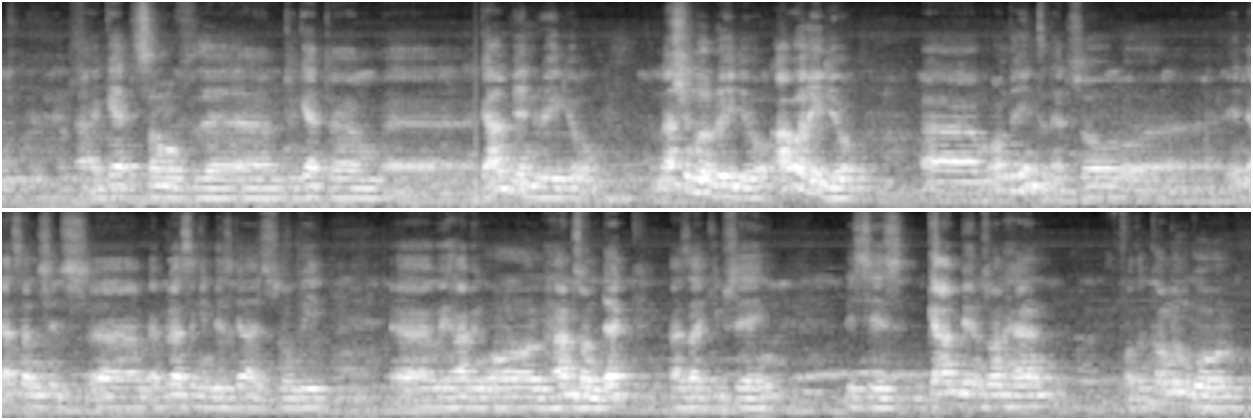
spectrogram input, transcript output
to uh, get some of the, um, to get um, uh, Gambian radio, national radio, our radio, um, on the internet. So uh, in essence, it's uh, a blessing in disguise. So we, uh, we're having all hands on deck, as I keep saying. This is Gambians on hand for the common goal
